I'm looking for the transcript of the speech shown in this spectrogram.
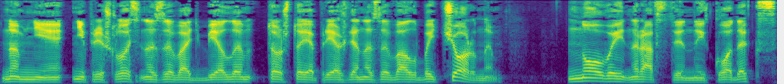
но мне не пришлось называть белым то, что я прежде называл бы черным. Новый нравственный кодекс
